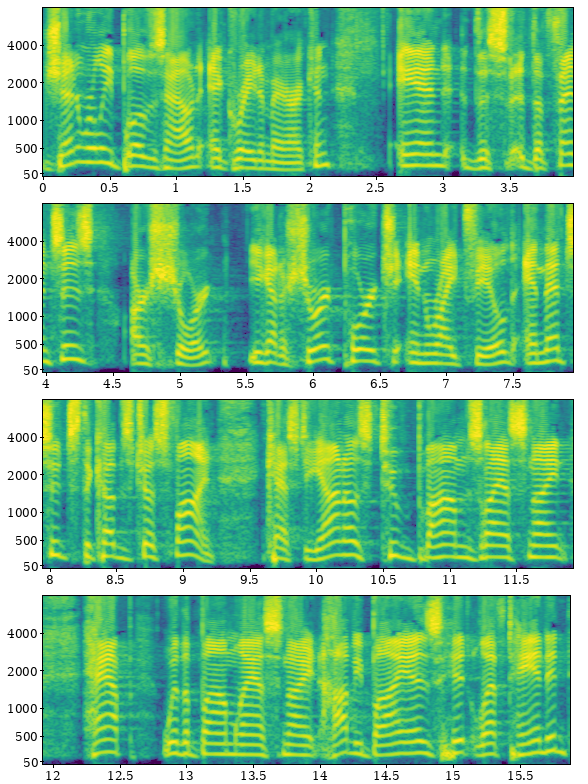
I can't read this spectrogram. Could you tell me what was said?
generally blows out at Great American and the the fences are short. You got a short porch in right field, and that suits the Cubs just fine. Castellanos two bombs last night. Happ with a bomb last night. Javi Baez hit left-handed,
